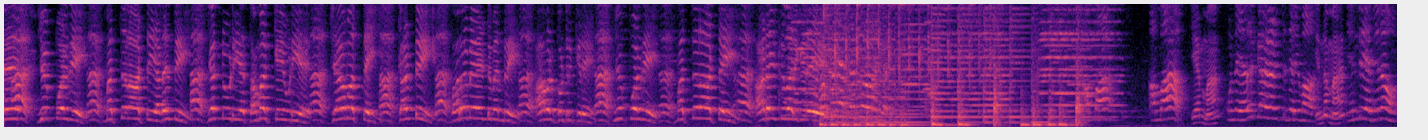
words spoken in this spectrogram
ஆ. இப்பொழுது. மச்ச நாட்டை அடைந்து. என்னுடைய தமக்கையுடைய. ஜேமத்தை. கண்டு. வர வேண்டும் என்று. அவள் கொண்டிருக்கிறேன். இப்பொழுது. மச்ச நாட்டை. அடைந்து வருகிறேன் ஏம்மா உன்னை எதற்காக அழைத்து தெரியுமா என்னம்மா இன்றைய தினம்.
